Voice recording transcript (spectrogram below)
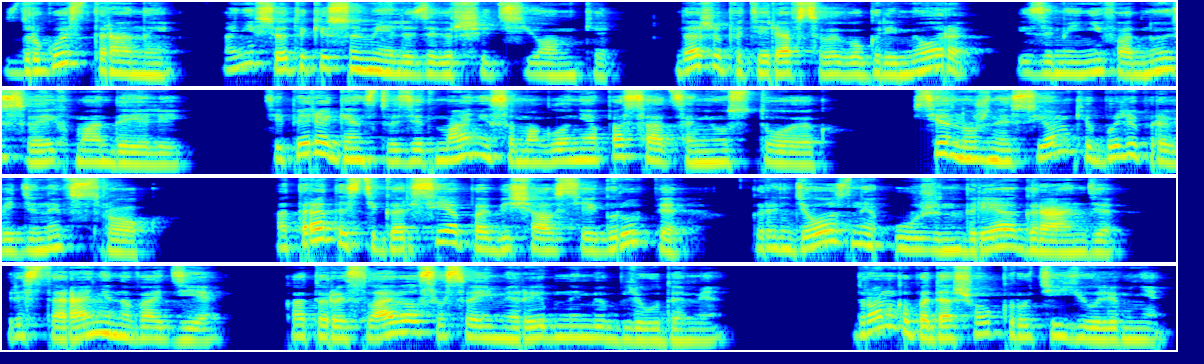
С другой стороны, они все-таки сумели завершить съемки, даже потеряв своего гримера и заменив одну из своих моделей. Теперь агентство Зитманиса могло не опасаться неустоек. Все нужные съемки были проведены в срок. От радости Гарсия пообещал всей группе грандиозный ужин в Рио-Гранде, ресторане на воде, который славился своими рыбными блюдами. Дронго подошел к Рути Юлевне.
